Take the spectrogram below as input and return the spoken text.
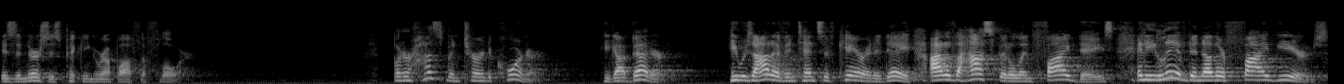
is the nurses picking her up off the floor. But her husband turned a corner. He got better. He was out of intensive care in a day, out of the hospital in five days, and he lived another five years.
